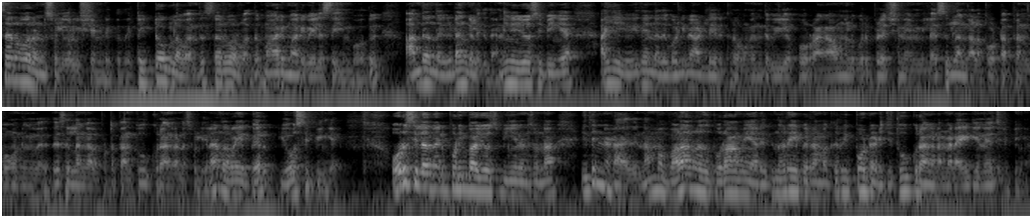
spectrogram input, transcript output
சர்வர்னு சொல்லி ஒரு விஷயம் இருக்குது. டிக்டாக்ல வந்து சர்வர் வந்து மாறி மாறி வேலை செய்யும் போது அந்தந்த இடங்களுக்கு தான். நீங்கள் யோசிப்பீங்க ஐயோ இது என்னது? வெளிநாட்டில் இருக்கிறவங்க இந்த வீடியோ போடுறாங்க. அவங்களுக்கு ஒரு பிரச்சனையும் இல்லை. ஸ்ரீலங்காவில் போட்டால் தான் வார்னிங் வருது. ஸ்ரீலங்காவில் போட்டால் தான் தூக்குறாங்கன்னு சொல்லி நிறைய பேர் யோசிப்பீங்க. ஒரு சில பேர் புரிம்பா யோசிப்பீங்கன்னு சொன்னா இது என்னடா இது? நம்ம வளர்றது பொறாமையா இருக்கு. நிறைய பேர் நமக்கு ரிப்போர்ட் அடிச்சு தூக்குறாங்க நம்ம ஐடியா வச்சிருப்பீங்க.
